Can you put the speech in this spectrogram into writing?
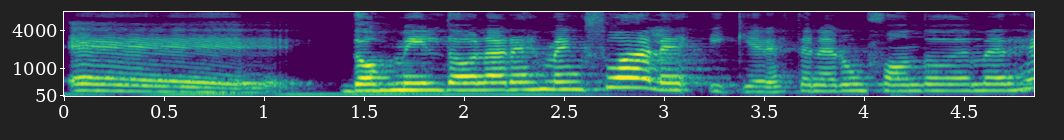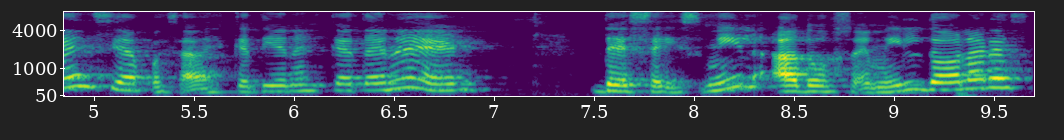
eh, dos mil dólares mensuales y quieres tener un fondo de emergencia, pues sabes que tienes que tener de 6 mil a 12 mil dólares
